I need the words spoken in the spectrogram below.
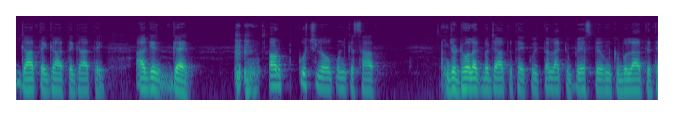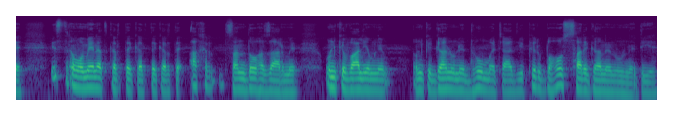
गाते गाते गाते आगे गए। और कुछ लोग उनके साथ जो ढोलक बजाते थे, कोई तला के बेस पे उनको बुलाते थे, इस तरह वो मेहनत करते करते करते आखिर सन 2000 में उनके वालियम ने उनके गानों ने धूम मचा दी, फिर बहुत सारे गाने उन्होंने दिए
